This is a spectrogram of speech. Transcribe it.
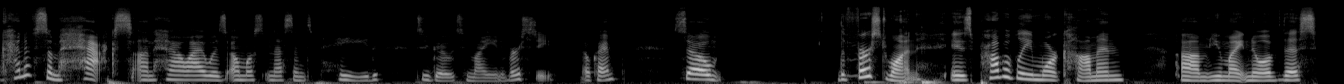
kind of some hacks on how I was almost in essence paid to go to my university. Okay. So the first one is probably more common. Um, you might know of this.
